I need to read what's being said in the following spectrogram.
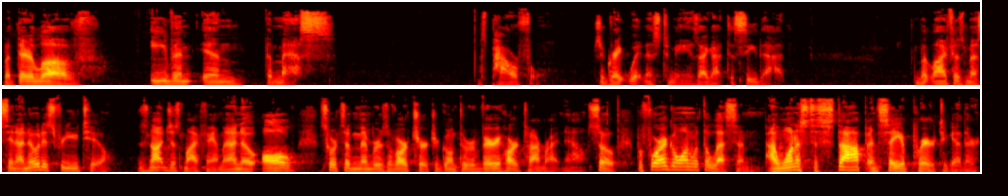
But their love, even in the mess. It's powerful. It's a great witness to me as I got to see that. But life is messy, and I know it is for you too. It's not just my family. I know all sorts of members of our church are going through a very hard time right now. So, before I go on with the lesson, I want us to stop and say a prayer together.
